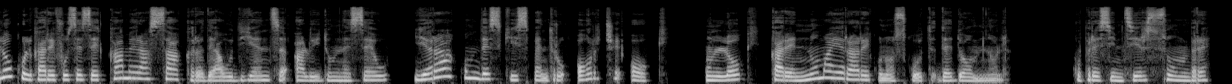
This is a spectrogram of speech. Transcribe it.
locul care fusese camera sacră de audiență a lui Dumnezeu, era acum deschis pentru orice ochi, un loc care nu mai era recunoscut de Domnul. Cu presimțiri sumbre,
